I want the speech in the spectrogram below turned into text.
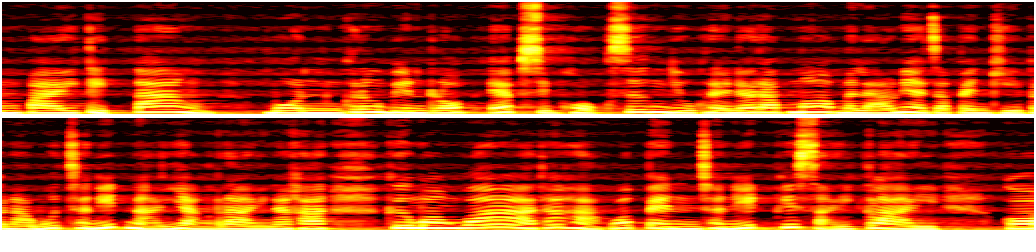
ำไปติดตั้งบนเครื่องบินรบ F16 ซึ่งยูเครนได้รับมอบมาแล้วเนี่ยจะเป็นขีปนาวุธชนิดไหนอย่างไรนะคะ คือมองว่าถ้าหากว่าเป็นชนิดพิสัยไกล ก็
